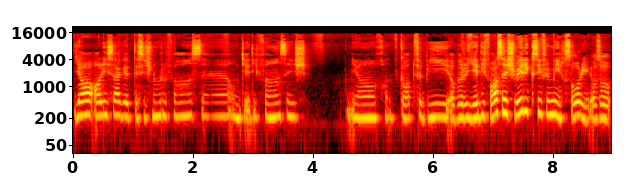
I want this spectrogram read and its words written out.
ja, alle sagen, das ist nur eine Phase und jede Phase ist ja, geht vorbei. Aber jede Phase war schwierig für mich, sorry. Also,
